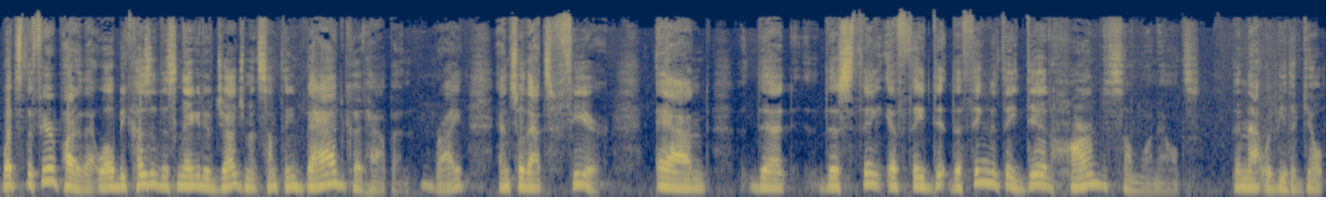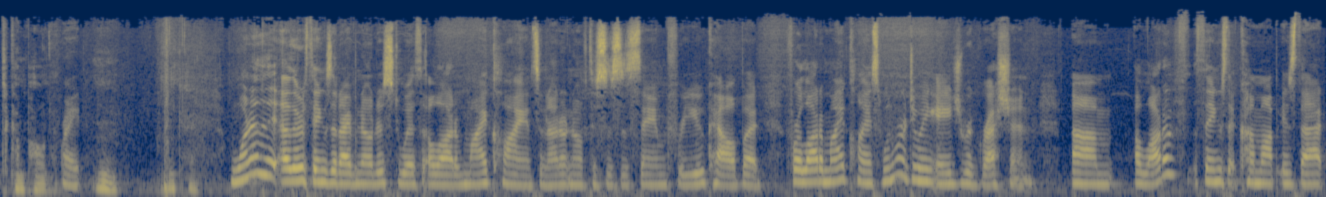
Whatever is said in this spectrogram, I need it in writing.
what's the fear part of that? Well, because of this negative judgment, something bad could happen, right? And so that's fear. And that this thing, if they did, the thing that they did harmed someone else, then that would be the guilt component. Right. Mm, okay. One of the other things that I've noticed with a lot of my clients, and I don't know if this is the same for you, Cal, but for a lot of my clients, when we're doing age regression, um, a lot of things that come up is that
